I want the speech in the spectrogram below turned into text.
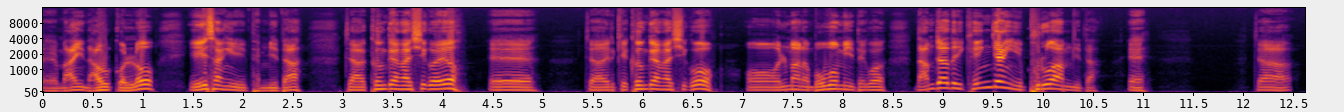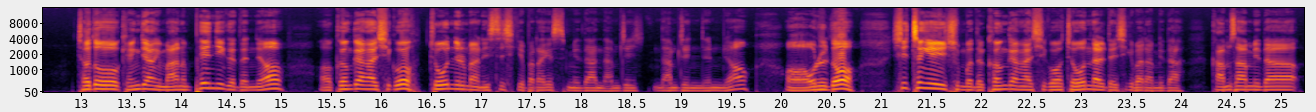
예, 많이 나올 걸로 예상이 됩니다. 자, 건강하시고요. 예, 자, 이렇게 건강하시고 어, 얼마나 모범이 되고 남자들이 굉장히 부러워합니다. 예. 자, 저도 굉장히 많은 팬이거든요. 어, 건강하시고 좋은 일만 있으시기 바라겠습니다. 남진 남진님요. 어, 오늘도 시청해 주신 분들 건강하시고 좋은 날 되시기 바랍니다. 감사합니다.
